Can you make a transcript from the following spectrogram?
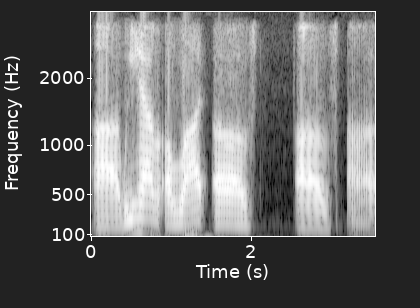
uh, we have a lot of of uh,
